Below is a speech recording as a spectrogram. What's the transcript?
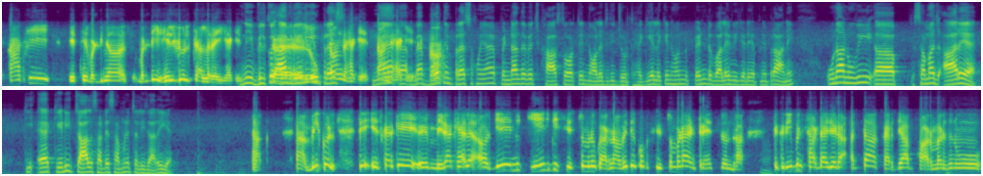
ਕਾਫੀ ਇੱਥੇ ਵੱਡੀਆਂ ਵੱਡੀ ਹਿਲਜੁਲ ਚੱਲ ਰਹੀ ਹੈਗੀ। ਨਹੀਂ ਬਿਲਕੁਲ ਆਈ ਐਮ ਰੀਲੀ ਇੰਪ੍ਰੈਸ ਮੈਂ ਮੈਂ ਬਹੁਤ ਇੰਪ੍ਰੈਸ ਹੋਇਆ ਪਿੰਡਾਂ ਦੇ ਵਿੱਚ ਖਾਸ ਤੌਰ ਤੇ ਨੌਲੇਜ ਦੀ ਜ਼ਰੂਰਤ ਹੈਗੀ ਹੈ। ਲੇਕਿਨ ਹੁਣ ਪਿੰਡ ਵਾਲੇ ਵੀ ਜਿਹੜੇ ਆਪਣੇ ਭਰਾ ਨੇ ਉਹਨਾਂ ਨੂੰ ਵੀ ਸਮਝ ਆ ਰਿਹਾ ਹੈ ਕਿ ਇਹ ਕਿਹੜੀ ਚਾਲ ਸਾਡੇ ਸਾਹਮਣੇ ਚੱਲੀ ਜਾ ਰਹੀ ਹੈ। ਹਾਂ ਬਿਲਕੁਲ। ਤੇ ਇਸ ਕਰਕੇ ਮੇਰਾ ਖਿਆਲ ਹੈ ਔਰ ਜੇ ਇਹਨੂੰ ਚੇਂਜ ਵੀ ਸਿਸਟਮ ਨੂੰ ਕਰਨਾ ਹੋਵੇ ਦੇਖੋ ਸਿਸਟਮ ਬੜਾ ਇੰਟਰਸਟ ਹੁੰਦਾ। ਤਕਰੀਬਨ ਸਾਡਾ ਜਿਹੜਾ ਅੱਧਾ ਕਰਜ਼ਾ ਫਾਰਮਰਸ ਨੂੰ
